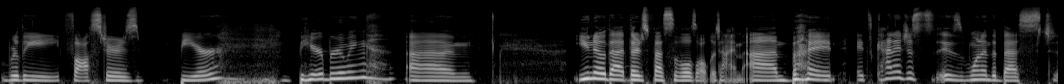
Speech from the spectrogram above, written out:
really fosters beer, beer brewing. Um, you know that there's festivals all the time, um, but it's kind of just is one of the best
